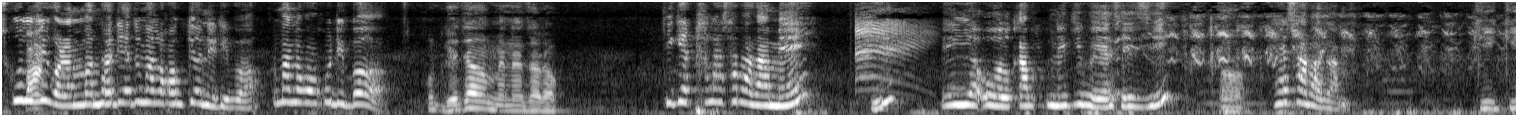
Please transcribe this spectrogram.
স্কুল যে গৰম বন্ধ দিয়ে তোমালোকক কিয় নিদিব? তোমালোককো দিব। সুধগে যাওঁ মেনেজাৰক? টিকেট খেলা চাবা যামেই কি? এইয়া ৱৰ্ল্ড কাপ নে কি হৈ আছে যি? হে চাবা যাম। কি কি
